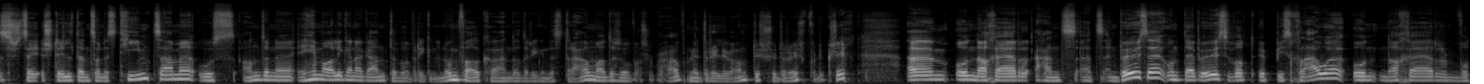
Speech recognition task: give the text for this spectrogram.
stellt dann so ein Team zusammen aus anderen ehemaligen Agenten, die aber irgendeinen Unfall hatten oder irgendein Trauma oder so, was überhaupt nicht relevant ist für den Rest der Geschichte. Ähm, und nachher haben sie einen Bösen und der Böse will etwas klauen und nachher will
